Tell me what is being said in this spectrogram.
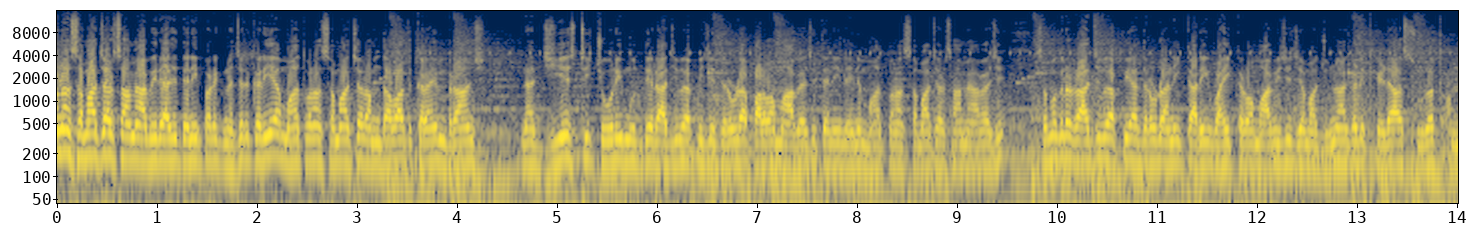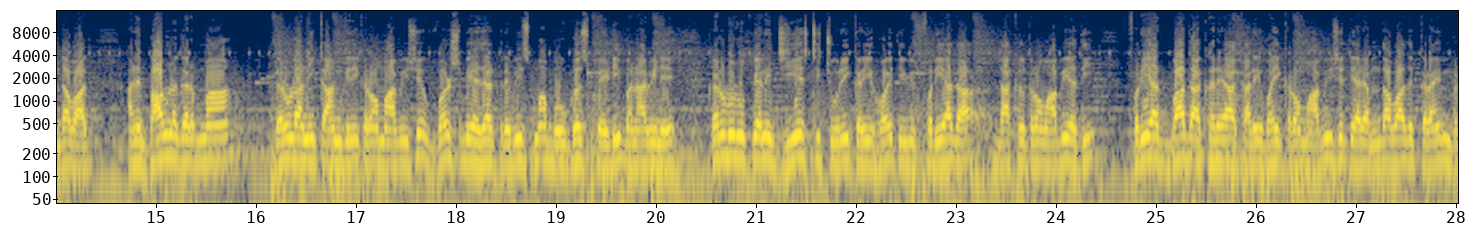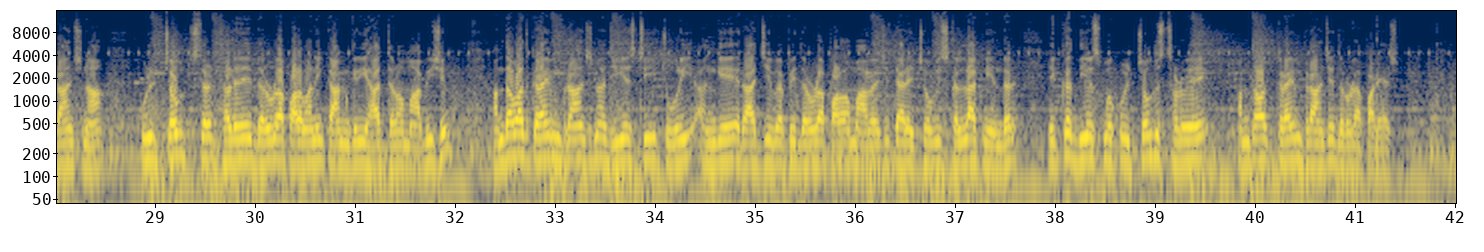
મહત્વના સમાચાર સામે આવી રહ્યા છે. તેની પર એક નજર કરીએ. મહત્વના સમાચાર અમદાવાદ ક્રાઇમ બ્રાન્ચના જીએસટી ચોરી મુદ્દે રાજ્યવ્યાપી જે દરોડા પાડવામાં આવ્યા છે, તેની લઈને મહત્વના સમાચાર સામે આવ્યા છે. સમગ્ર રાજ્યવ્યાપી આ દરોડાની કાર્યવાહી કરવામાં આવી છે, જેમાં જૂનાગઢ, ખેડા, સુરત, અમદાવાદ અને ભાવનગરમાં દરોડાની કામગીરી કરવામાં આવી છે. વર્ષ બે હજાર ત્રેવીસમાં બોગસ પેઢી બનાવીને કરોડો રૂપિયાની જીએસટી ચોરી કરી હોય તેવી ફરિયાદ દાખલ કરવામાં આવી હતી. ફરિયાદ બાદ આખરે આ કાર્યવાહી કરવામાં આવી છે. ત્યારે અમદાવાદ ક્રાઇમ બ્રાન્ચના કુલ ચૌદ સ્થળે દરોડા પાડવાની કામગીરી હાથ ધરવામાં આવી છે. અમદાવાદ ક્રાઇમ બ્રાન્ચના જીએસટી ચોરી અંગે રાજ્યવ્યાપી દરોડા પાડવામાં આવ્યા છે. ત્યારે ચોવીસ કલાકની અંદર એક જ દિવસમાં કુલ ચૌદ સ્થળોએ અમદાવાદ ક્રાઇમ બ્રાન્ચે દરોડા પાડ્યા છે.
